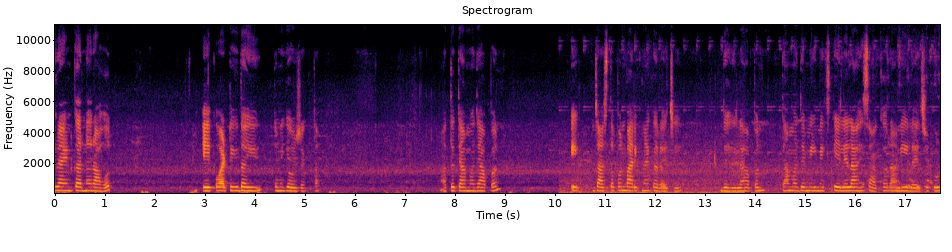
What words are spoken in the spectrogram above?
ग्राइंड करणार आहोत. एक वाटी दही तुम्ही घेऊ शकता. आता त्यामध्ये आपण एक जास्त पण बारीक नाही करायची. दहीला आपण त्यामध्ये मी मिक्स केलेलं आहे साखर आणि इलायची पूड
